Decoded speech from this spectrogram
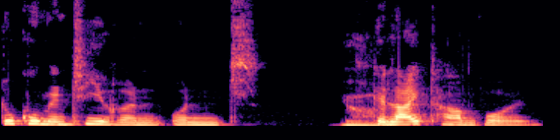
dokumentieren und ja. geliked haben wollen?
